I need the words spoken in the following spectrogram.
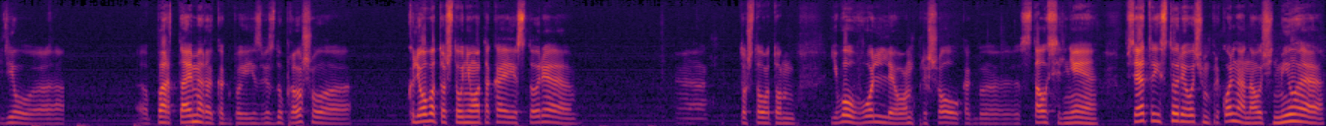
видел э, парт-таймера, как бы, и звезду прошлого. Клево то, что у него такая история. э, То, что вот он... Его уволили, он пришел, как бы, стал сильнее. Вся эта история очень прикольная, она очень милая.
